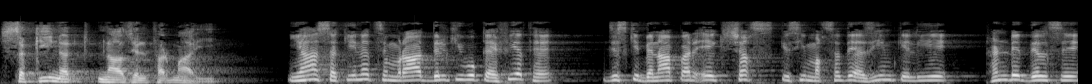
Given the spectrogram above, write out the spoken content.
سکینت نازل فرمائی۔ یہاں سکینت سے مراد دل کی وہ کیفیت ہے جس کی بنا پر ایک شخص کسی مقصد عظیم کے لیے ٹھنڈے دل سے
